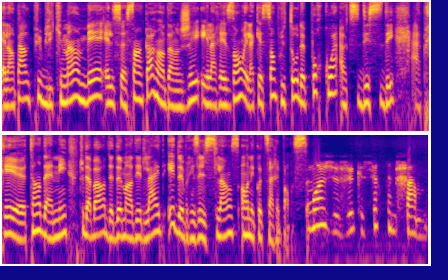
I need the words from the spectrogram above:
elle en parle publiquement, mais elle se sent encore en danger. Et la raison et la question plutôt de pourquoi as-tu décidé, après euh, tant d'années, tout d'abord de demander de l'aide et de briser le silence? On écoute sa réponse. Moi, je veux que certaines femmes,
